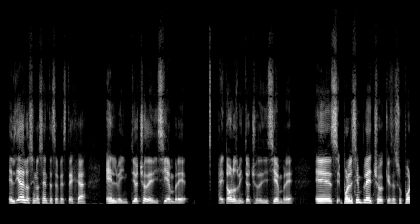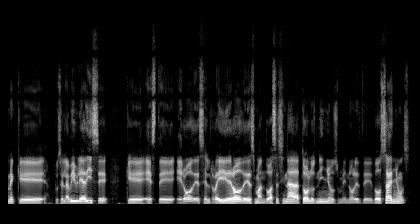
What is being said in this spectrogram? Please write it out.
el Día de los Inocentes se festeja el 28 de diciembre, eh, todos los 28 de diciembre, es por el simple hecho que se supone que, pues en la Biblia dice que este Herodes, el rey Herodes, mandó asesinar a todos los niños menores de dos años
